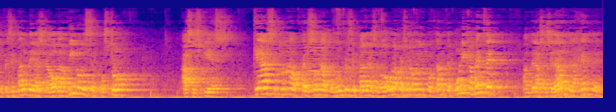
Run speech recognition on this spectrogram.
el principal de la sinagoga, vino y se postró a sus pies. ¿Qué hace que una persona como un principal de la sinagoga, una persona muy importante, públicamente, ante la sociedad, ante la gente,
